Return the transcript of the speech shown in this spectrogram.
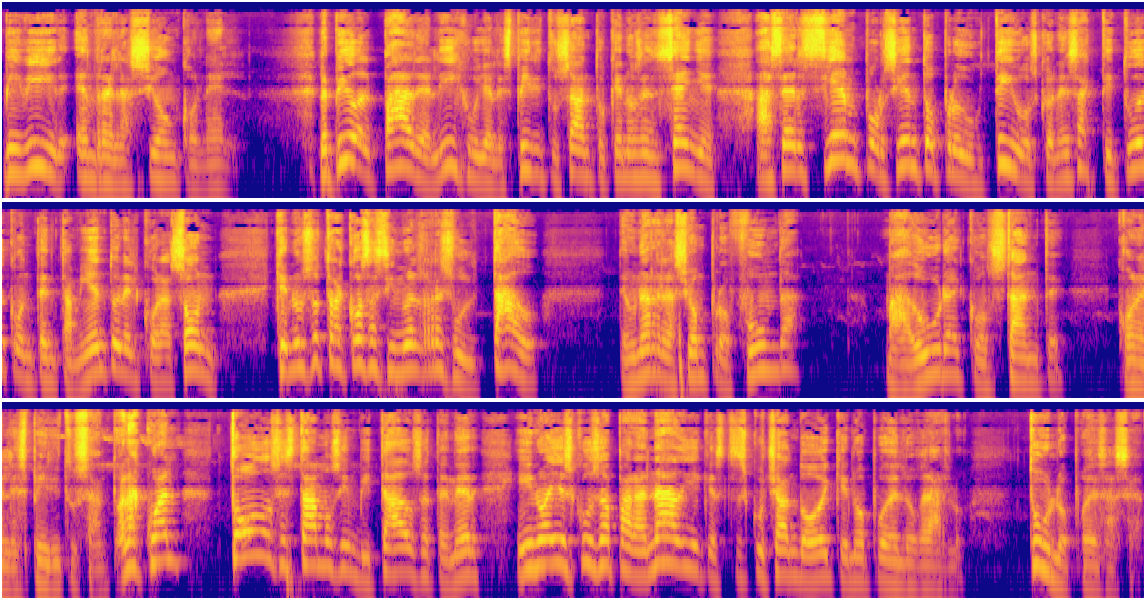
vivir en relación con Él. Le pido al Padre, al Hijo y al Espíritu Santo que nos enseñe a ser 100% productivos con esa actitud de contentamiento en el corazón, que no es otra cosa sino el resultado de una relación profunda, madura y constante con el Espíritu Santo, a la cual todos estamos invitados a tener y no hay excusa para nadie que esté escuchando hoy que no puede lograrlo. Tú lo puedes hacer.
